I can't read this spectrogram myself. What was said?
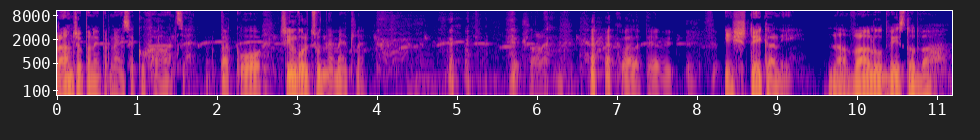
Rančo pa ne prenese kuhalnice. Tako, čim bolj čudne metle. Hvala. Hvala tebi. Ištekani na valu 202.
